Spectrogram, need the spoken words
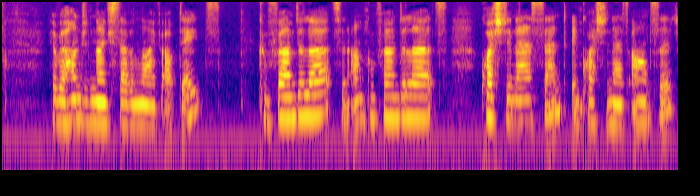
You have 197 live updates, confirmed alerts and unconfirmed alerts, questionnaires sent and questionnaires answered,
